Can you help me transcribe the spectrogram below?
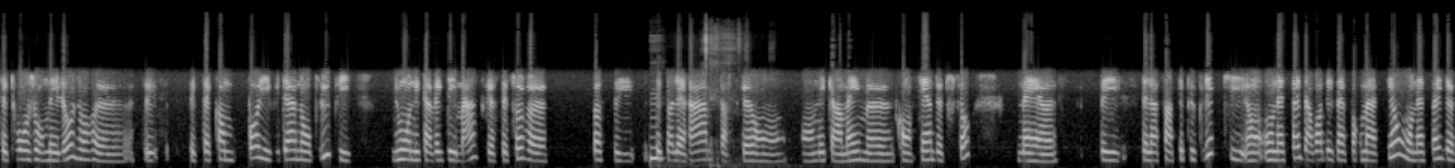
ces trois journées-là. Là, c'était comme pas évident non plus. Puis nous, on est avec des masques. C'est sûr, ça c'est mm. tolérable parce qu'on on est quand même conscient de tout ça. Mais c'est la santé publique qui on, on essaie d'avoir des informations, on essaie de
